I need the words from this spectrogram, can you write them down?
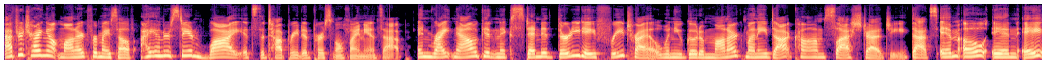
After trying out Monarch for myself, I understand why it's the top rated personal finance app. And right now, get an extended 30 day free trial when you go to monarchmoney.com slash strategy. That's M O N A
